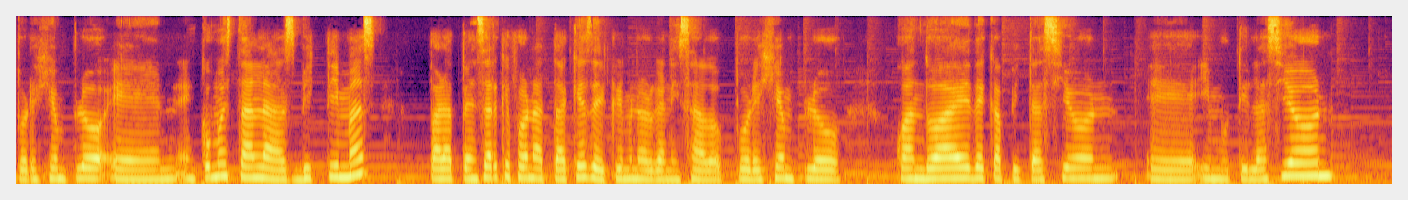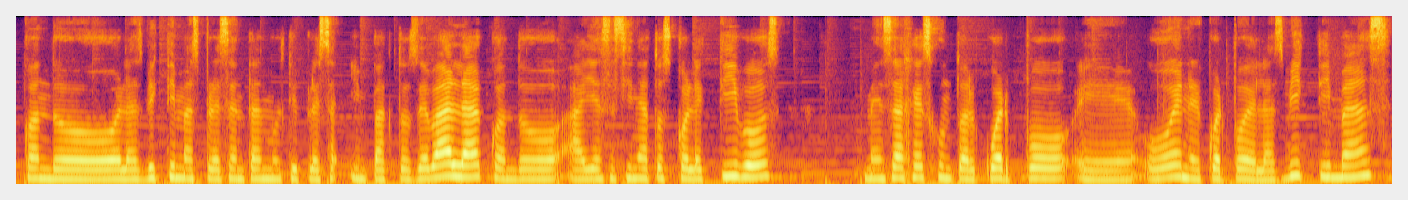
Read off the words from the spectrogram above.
por ejemplo, en cómo están las víctimas para pensar que fueron ataques del crimen organizado. Por ejemplo, cuando hay decapitación eh, y mutilación, cuando las víctimas presentan múltiples impactos de bala, cuando hay asesinatos colectivos, mensajes junto al cuerpo eh, o en el cuerpo de las víctimas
